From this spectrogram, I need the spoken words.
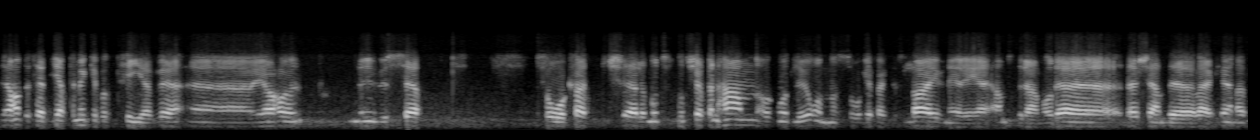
jag har inte sett jättemycket på tv. Eh, jag har nu sett två kvarts, eller mot, mot Köpenhamn och mot Lyon såg jag faktiskt live nere i Amsterdam och där, där kände jag verkligen att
